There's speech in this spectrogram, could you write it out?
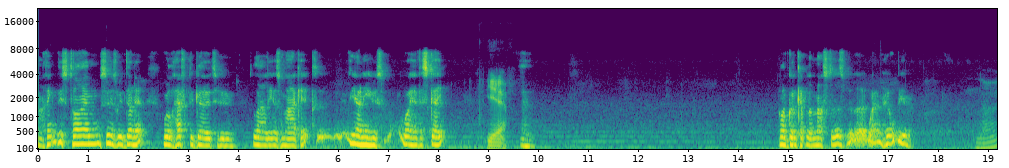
And I think this time, as soon as we've done it, we'll have to go to Lalia's market. The only way of escape. Yeah. I've got a couple of musters, but that won't help you. No.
